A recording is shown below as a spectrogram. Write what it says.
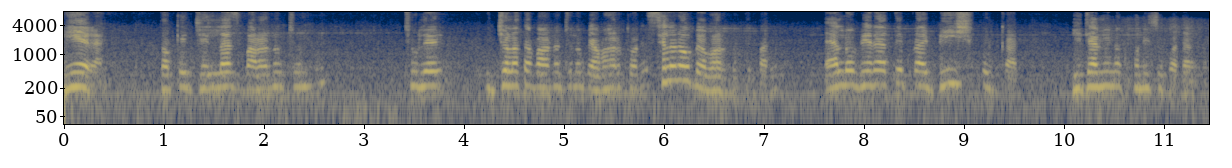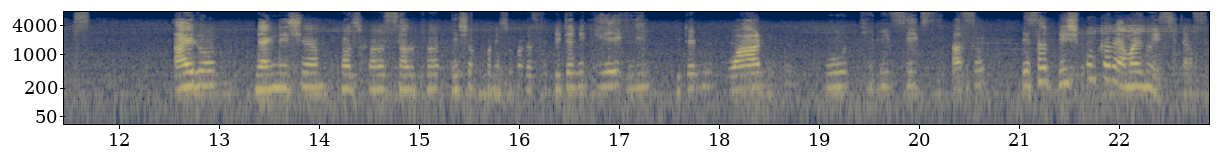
মেয়েরা ত্বকের জেল্লাস বাড়ানোর জন্য, চুলের উজ্জ্বলতা বাড়ানোর জন্য ব্যবহার করে, ছেলেরাও ব্যবহার করতে পারে। অ্যালোভেরাতে প্রায় বিশ প্রকার ভিটামিন ও খনিজ উপাদান রয়েছে আয়রন ম্যাগনেশিয়াম ফসফরাস সালফার এইসব খনিজ উপাদান vitamin A E vitamin one two three six আছে। এছাড়া বিশ প্রকার অ্যামাইনো অ্যাসিড আছে।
